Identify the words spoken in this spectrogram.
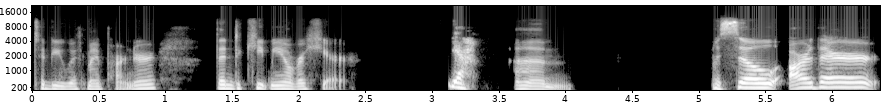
to be with my partner than to keep me over here Yeah. um so, are there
